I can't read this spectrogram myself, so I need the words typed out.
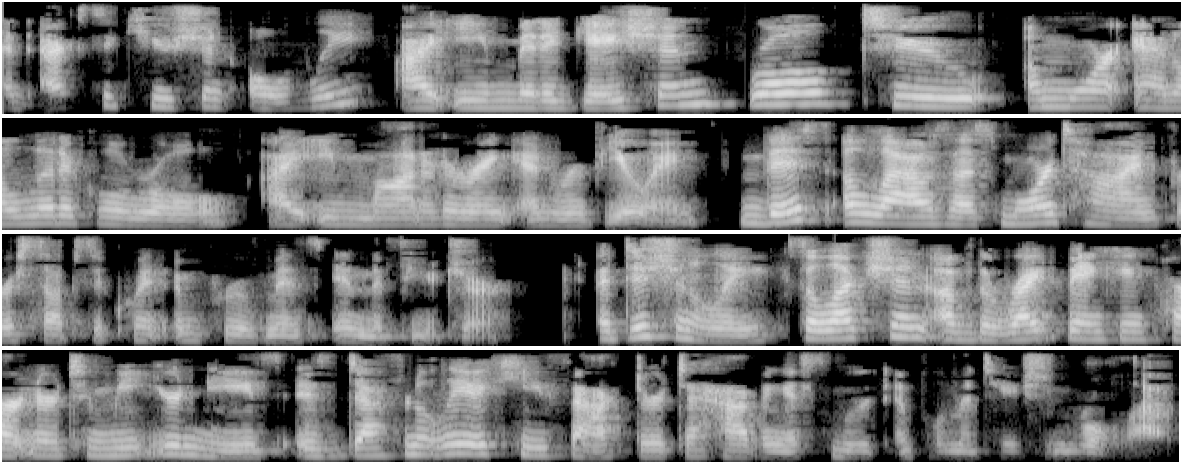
an execution only, i.e. mitigation role, to a more analytical role, i.e. monitoring and reviewing. This allows us more time for subsequent improvements in the future. Additionally, selection of the right banking partner to meet your needs is definitely a key factor to having a smooth implementation rollout.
